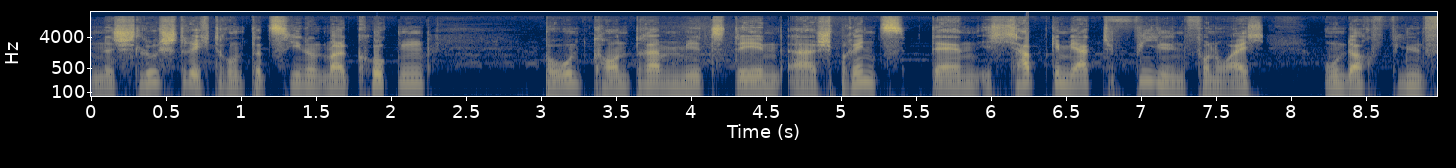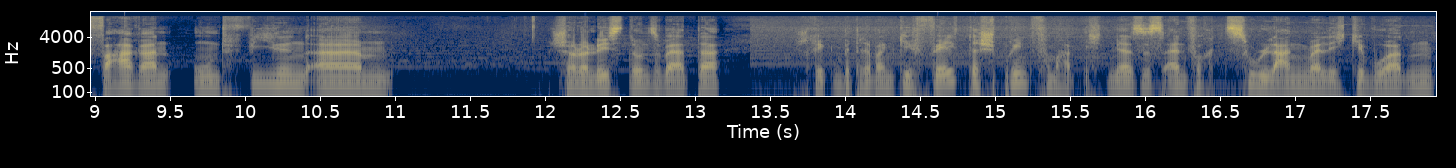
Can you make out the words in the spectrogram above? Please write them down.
einen Schlussstrich drunter ziehen und mal gucken, Pro Contra mit den äh, Sprints. Denn ich habe gemerkt, vielen von euch und auch vielen Fahrern und vielen ähm, Journalisten und so weiter, Streckenbetreibern, gefällt das Sprintformat nicht mehr. Es ist einfach zu langweilig geworden.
